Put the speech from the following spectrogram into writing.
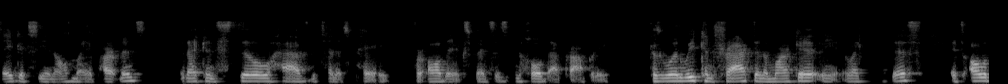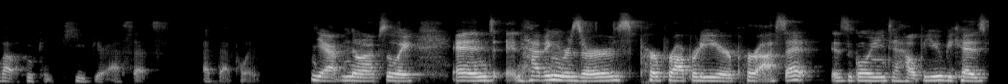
vacancy in all my apartments, and I can still have the tenants pay for all the expenses and hold that property. Because when we contract in a market eh, like this, it's all about who can keep your assets at that point. Yeah, no, absolutely. And, and having reserves per property or per asset is going to help you because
